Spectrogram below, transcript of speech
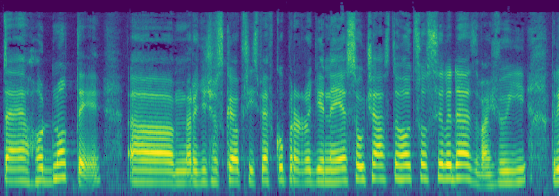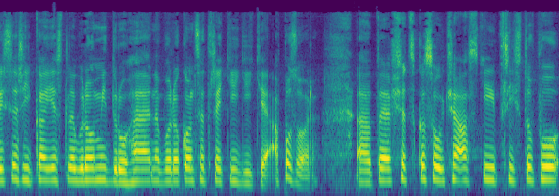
té hodnoty um, rodičovského příspěvku pro rodiny je součást toho, co si lidé zvažují, když se říkají, jestli budou mít druhé nebo dokonce třetí dítě. A pozor, uh, to je všechno součástí přístupu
